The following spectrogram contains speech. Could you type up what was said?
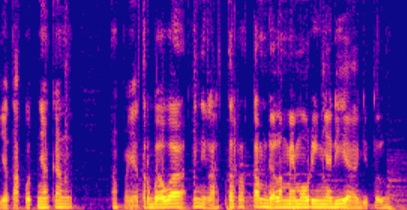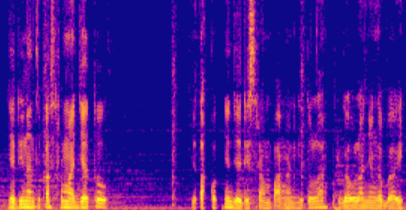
ya takutnya kan apa ya terbawa inilah terekam dalam memorinya dia gitu loh. Jadi nanti pas remaja tuh ya takutnya jadi serampangan gitulah pergaulannya nggak baik.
